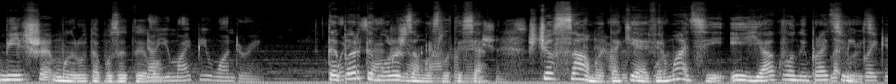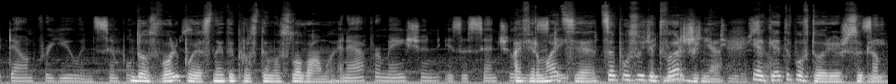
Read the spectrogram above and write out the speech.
більше миру та позитиву. Тепер ти можеш замислитися, що саме такі афірмації і як вони працюють. Дозволь пояснити простими словами. Афірмація – це по суті твердження, яке ти повторюєш собі,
